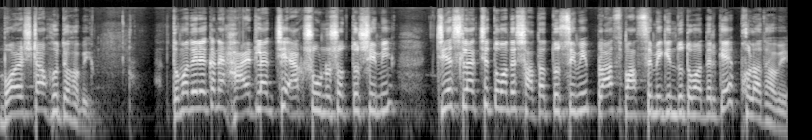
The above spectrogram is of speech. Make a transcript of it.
বয়সটা হতে হবে। তোমাদের এখানে হাইট লাগছে একশো উনসত্তর সেমি চেস্ট লাগছে তোমাদের সাতাত্তর সেমি প্লাস পাঁচ সেমি কিন্তু তোমাদেরকে খোলাতে হবে।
